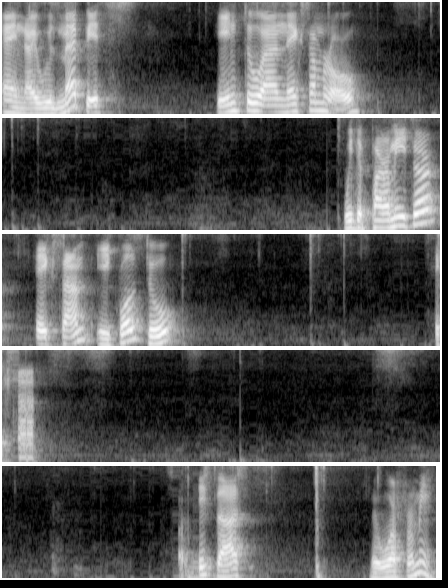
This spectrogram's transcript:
and I will map it into an exam row with the parameter exam equal to exam. So this does the work for me.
